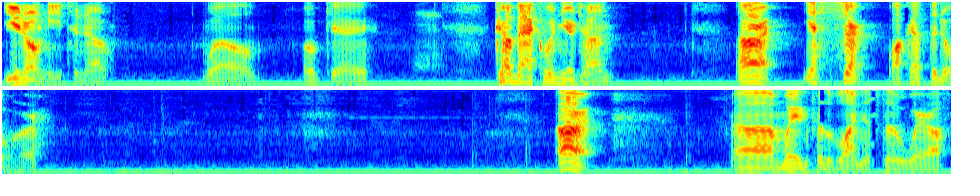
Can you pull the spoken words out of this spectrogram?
You don't need to know. Well, okay. Come back when you're done. Alright. Yes, sir. Walk out the door. Alright. Uh, I'm waiting for the blindness to wear off.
